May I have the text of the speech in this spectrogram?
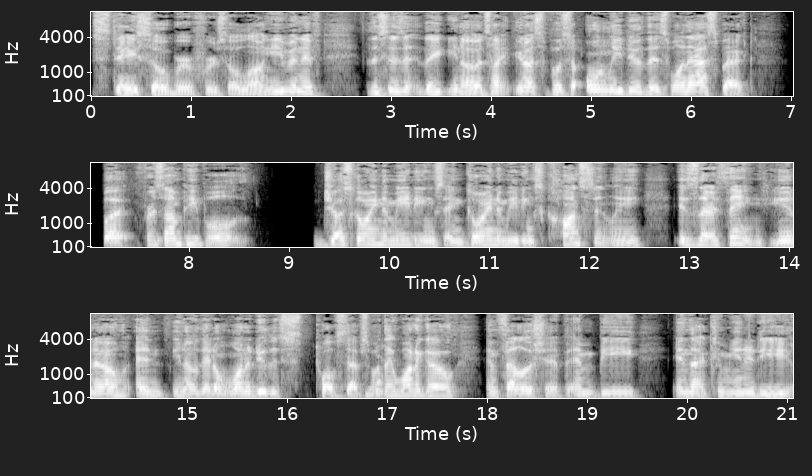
stay sober for so long, even if this isn't they you know it's not you're not supposed to only do this one aspect. But for some people just going to meetings and going to meetings constantly is their thing you know? And you know they don't want to do this 12 steps yeah. but they want to go and fellowship and be in that community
